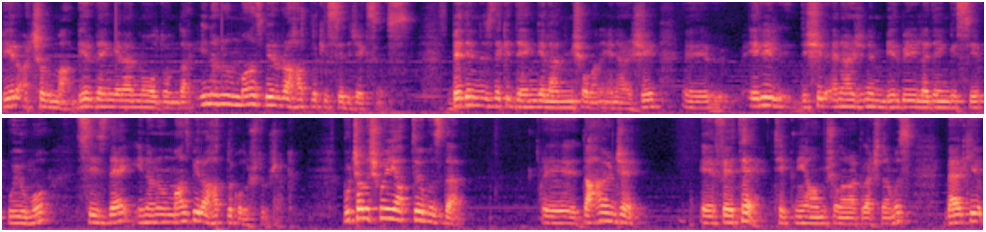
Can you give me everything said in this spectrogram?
bir açılma, bir dengelenme olduğunda inanılmaz bir rahatlık hissedeceksiniz. Bedeninizdeki dengelenmiş olan enerji, e, eril dişil enerjinin birbiriyle dengesi, uyumu sizde inanılmaz bir rahatlık oluşturacak. Bu çalışmayı yaptığımızda e, daha önce EFT tekniği almış olan arkadaşlarımız belki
